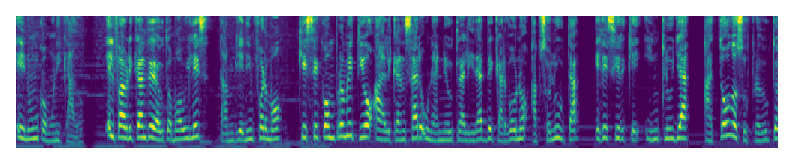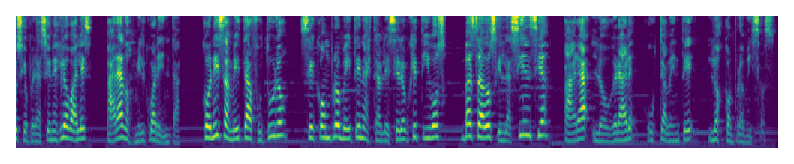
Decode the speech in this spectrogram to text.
en un comunicado. El fabricante de automóviles también informó que se comprometió a alcanzar una neutralidad de carbono absoluta, es decir, que incluya a todos sus productos y operaciones globales para 2040. Con esa meta a futuro, se comprometen a establecer objetivos basados en la ciencia para lograr justamente los compromisos.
